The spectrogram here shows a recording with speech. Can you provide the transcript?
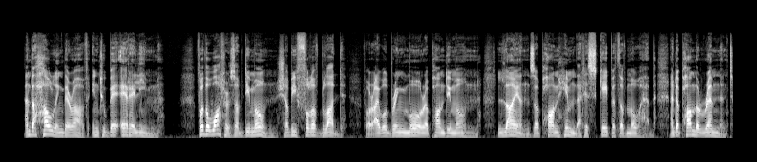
and the howling thereof into Beerelim. For the waters of Dimon shall be full of blood, for I will bring more upon Dimon, lions upon him that escapeth of Moab, and upon the remnant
